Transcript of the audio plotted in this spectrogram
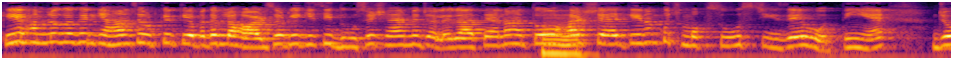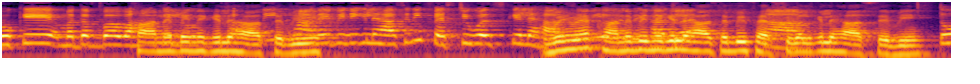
कि हम लोग अगर यहाँ से उठ के मतलब लाहौर से उठ के किसी दूसरे शहर में चले जाते हैं ना तो हम्म। हर शहर के ना कुछ मखसूस चीज़ें होती हैं जो कि मतलब खाने पीने के लिहाज से भी। खाने पीने के लिहाज से नहीं फेस्टिवल्स के लिहाज से भी खाने पीने के लिहाज से भी हाँ, फेस्टिवल के लिहाज से भी तो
